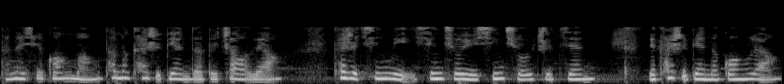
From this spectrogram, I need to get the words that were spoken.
的那些光芒，它们开始变得被照亮，开始清理星球与星球之间，也开始变得光亮。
